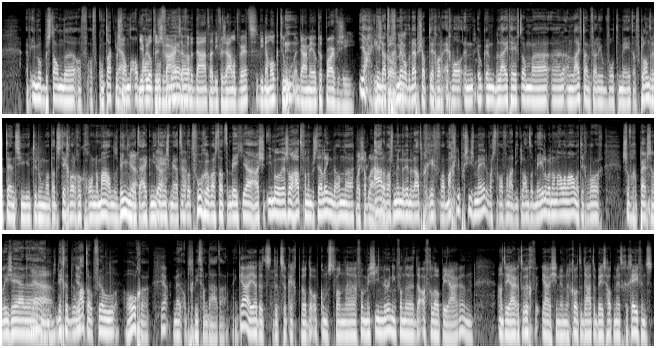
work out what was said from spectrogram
of e-mailbestanden of, of contactbestanden ja, Je bedoelt de zwaarte van de data die verzameld werd, die nam ook toe en daarmee ook dat privacy. Ja, ik denk dat de gemiddelde webshop tegenwoordig echt wel een, ook een beleid heeft om uh, een lifetime value bijvoorbeeld te meten of klantretentie te doen, want dat is tegenwoordig ook gewoon normaal, anders win je het eigenlijk niet eens meer. Terwijl dat vroeger was dat een beetje, ja, als je het e-mailadres al had van een bestelling, dan uh, was je al blij. A, was minder inderdaad op gericht wat mag je er precies mee? Dan was het gewoon van, nou, die klanten mailen we dan allemaal, maar tegenwoordig zoveel gepersonaliseerde, ja. ligt er de lat ook veel hoger met, op het gebied van data, denk ik. Ja, ja dat, dat is ook echt wel de opkomst van, uh, van machine learning van de, de afgelopen jaren. Een aantal jaren terug, ja, als je een grote database had met gegevens,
